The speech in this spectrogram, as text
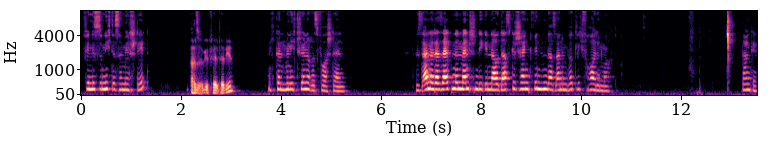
Findest du nicht, dass er mir steht? Also gefällt er dir? Ich könnte mir nichts Schöneres vorstellen. Du bist einer der seltenen Menschen, die genau das Geschenk finden, das einem wirklich Freude macht. Danke.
